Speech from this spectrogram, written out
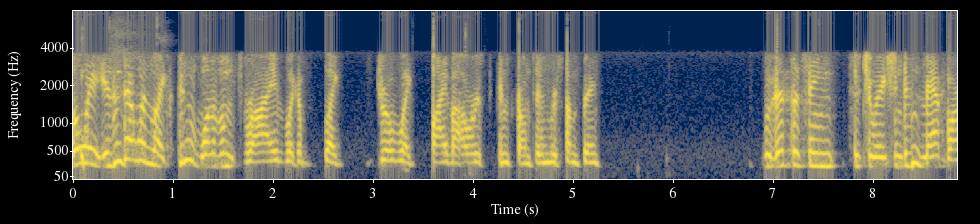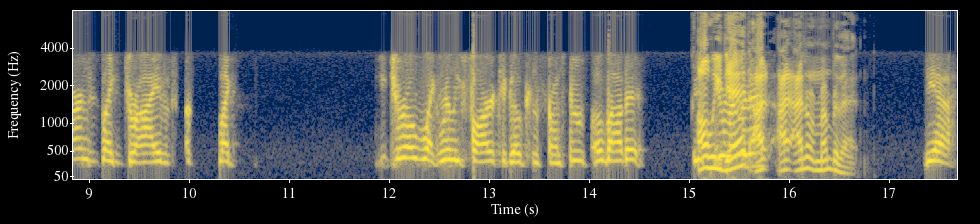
Oh wait, isn't that when like didn't one of them drive like a like drove like five hours to confront him or something? Was that the same situation? Didn't Matt Barnes like drive like he drove like really far to go confront him about it? oh, he did. I. I don't remember that. yeah.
